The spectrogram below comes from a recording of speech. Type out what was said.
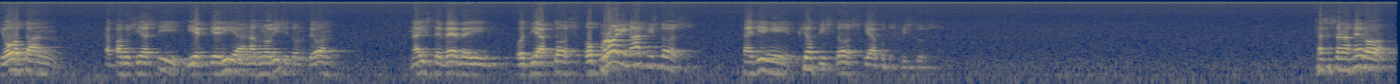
και όταν θα παρουσιαστεί η ευκαιρία να γνωρίσει τον Θεό να είστε βέβαιοι ότι αυτός ο πρώην άπιστος θα γίνει πιο πιστός και από τους πιστούς. Θα σας αναφέρω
